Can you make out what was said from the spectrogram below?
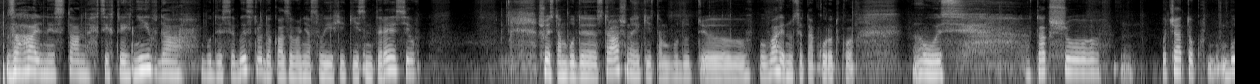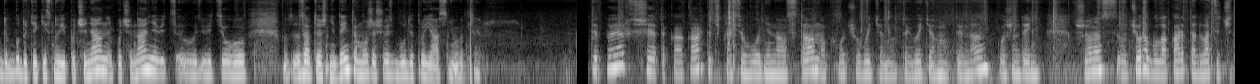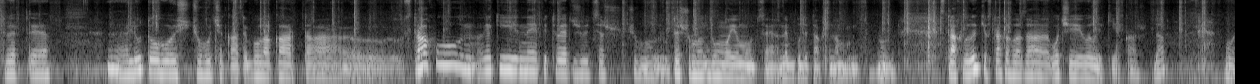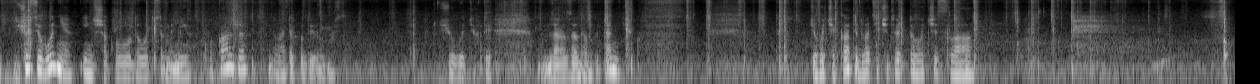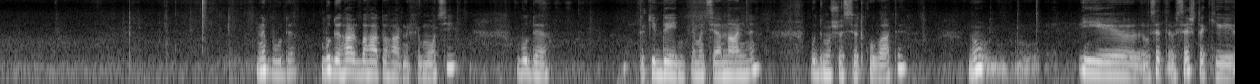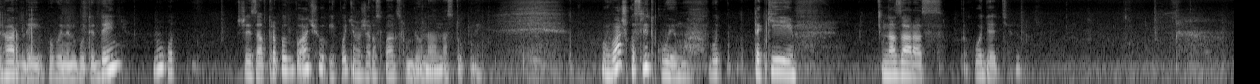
загальний стан цих трьох днів, да, буде все швидко, доказування своїх якісь інтересів. Щось там буде страшно, якісь там будуть е, поваги, ну це так коротко. Ось. Так що початок будуть якісь нові починання, від, від цього. Завтрашній день там може щось буде прояснювати. Тепер ще така карточка сьогодні на останок. Хочу витягнути, витягнути да? кожен день. Що у нас вчора була карта 24 е, лютого, з чого чекати. Була карта е, страху, який не підтверджується, що те, що ми думаємо, це не буде так, що нам ну, страх великий, в страха глаза, очі великі, як кажуть. Да? От. Що сьогодні інша колода це мені покаже. Давайте подивимось, що витягти. Зараз задам питаннячко. Чого чекати 24 числа. Не буде. Буде гар, багато гарних емоцій. Буде такий день емоціональний. Будемо щось святкувати. Ну, і все, все ж таки гарний повинен бути день. Ну, от ще й завтра побачу, і потім вже розклад зроблю на наступний. Ой, важко слідкуємо, бо такі на зараз проходять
